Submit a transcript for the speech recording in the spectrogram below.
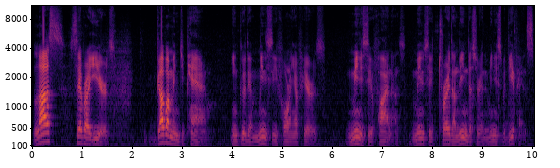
last several years, government Japan, including Ministry of Foreign Affairs, Ministry of Finance, Ministry of Trade and Industry, and Ministry of Defense,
